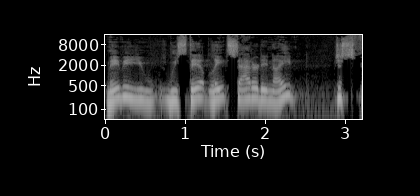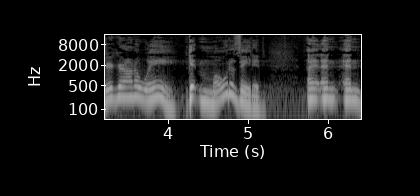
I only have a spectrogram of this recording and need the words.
Maybe you, we stay up late Saturday night. Just figure out a way. Get motivated. And, and, and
